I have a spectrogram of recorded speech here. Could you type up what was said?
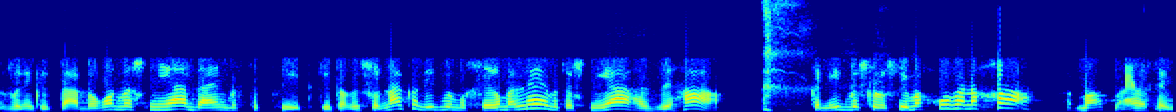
ונתלתה בארון, והשנייה עדיין בשקית. כי את הראשונה קנית במחיר מלא, ואת השנייה, הזהה, קנית ב-30% הנחה. אמרת, מה הם עושים?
